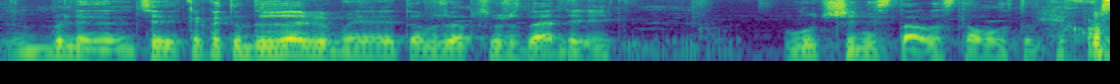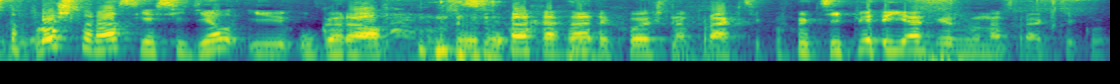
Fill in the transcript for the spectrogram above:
Блин, тебе какой-то дежавю, мы это уже обсуждали, и лучше не стало, стало только хуже. Просто в прошлый раз я сидел и угорал. Ха-ха-ха, ты ходишь на практику. Теперь я хожу на практику.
